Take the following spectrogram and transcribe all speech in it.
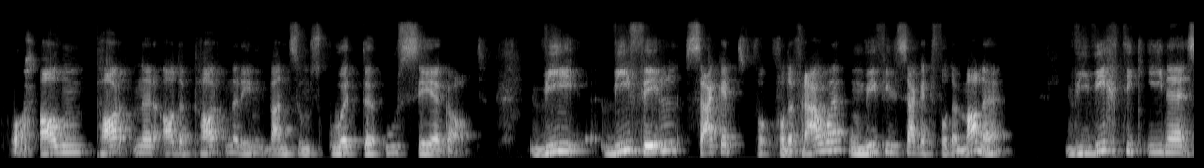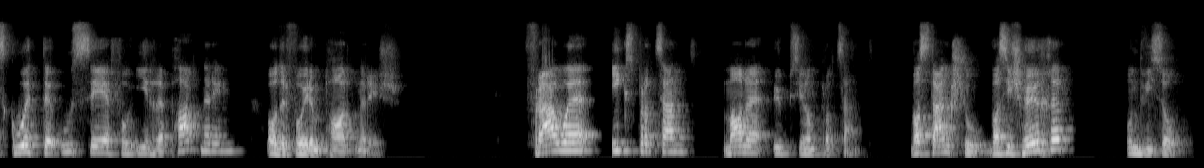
Boah. am Partner, an der Partnerin, wenn es ums gute Aussehen geht. Wie, wie viel sagen von, von den Frauen und wie viel sagen von den Männern, wie wichtig ihnen das gute Aussehen von ihrer Partnerin oder von ihrem Partner ist? Frauen x Prozent, Männer y Prozent. Was denkst du? Was ist höher und wieso?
